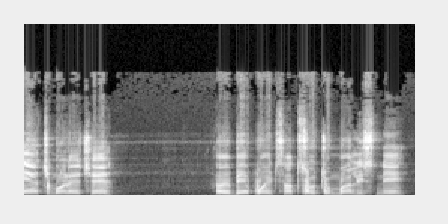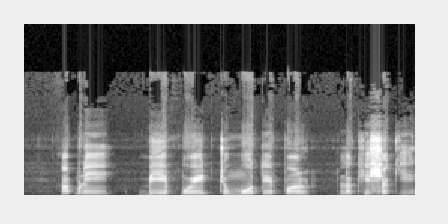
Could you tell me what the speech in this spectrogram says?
એચ મળે છે. હવે બે પોઈન્ટ સાતસો ચુમ્માલીસને આપણે બે પોઈન્ટ ચુમ્મોતેર પણ લખી શકીએ.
